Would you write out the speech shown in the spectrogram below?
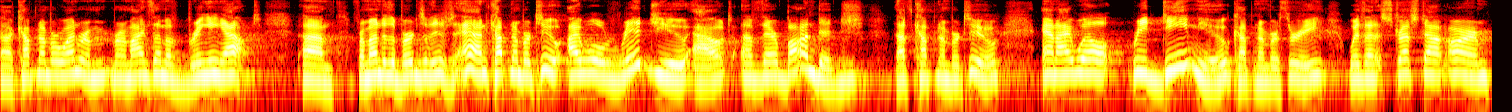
Uh, cup number one rem- reminds them of bringing out um, from under the burdens of the Egyptians. And cup number two, I will rid you out of their bondage. That's cup number two. And I will redeem you, cup number three, with a stretched out arm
